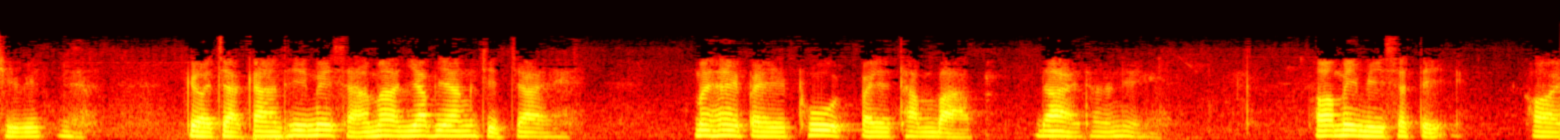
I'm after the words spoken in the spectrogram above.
ชีวิตเนี่ยเกิดจากการที่ไม่สามารถยับยั้งจิตใจ ไม่ให้ไปพูดไปทำบาปได้เท่านั้นเอง เพราะไม่มีสติคอย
